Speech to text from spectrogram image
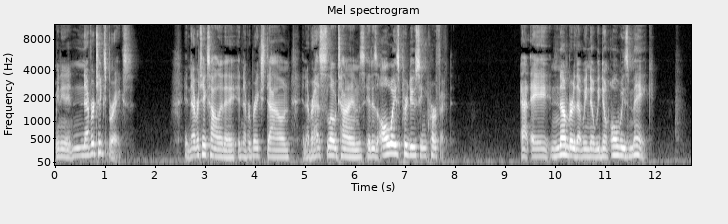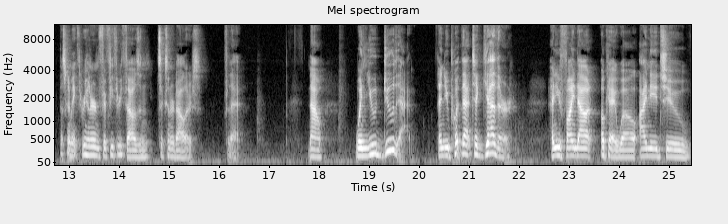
meaning it never takes breaks. It never takes holiday. It never breaks down. It never has slow times. It is always producing perfect at a number that we know we don't always make. That's going to make $353,600 for that. Now, when you do that, and you put that together and you find out, okay, well, I need to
